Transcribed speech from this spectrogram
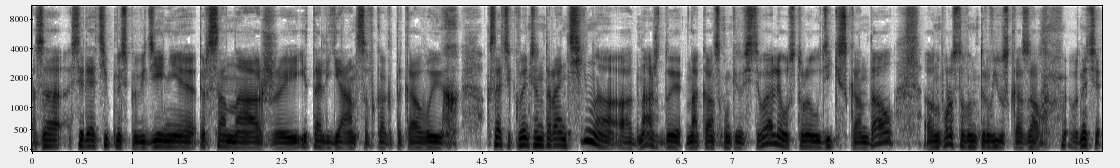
за стереотипность поведения персонажей, итальянцев как таковых. Кстати, Квентин Тарантино однажды на Каннском кинофестивале устроил дикий скандал. Он просто в интервью сказал, знаете,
